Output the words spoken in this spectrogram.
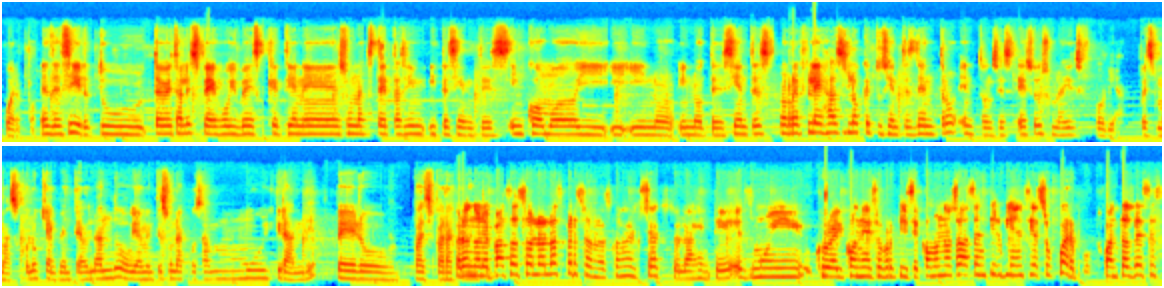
cuerpo. Es decir, tú te ves al espejo y ves que tienes unas tetas y, y te sientes incómodo y y, no, y no te sientes, no reflejas lo que tú sientes dentro, entonces eso es una disforia. Pues más coloquialmente hablando, obviamente es una cosa muy grande, pero pues para... Pero no le pasa solo a las personas con el sexo, la gente es muy cruel con eso porque dice, ¿cómo no se va a sentir bien si es su cuerpo? ¿Cuántas veces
